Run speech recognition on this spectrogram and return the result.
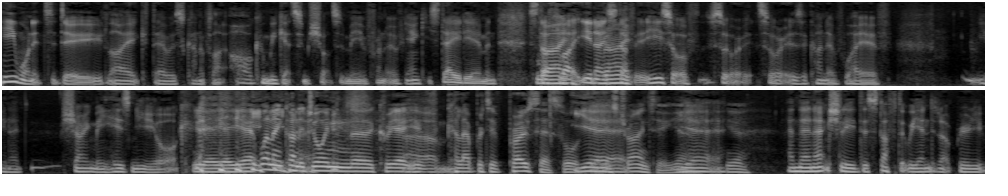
he wanted to do. Like there was kind of like, oh, can we get some shots of me in front of Yankee Stadium and stuff Right, like you know right. stuff. He sort of saw it saw it as a kind of way of you know showing me his New York. yeah, yeah, yeah. Well, and kind of Yeah. joining the creative Um, collaborative process, or yeah, he's trying to. Yeah, yeah. yeah. And then actually the stuff that we ended up really,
